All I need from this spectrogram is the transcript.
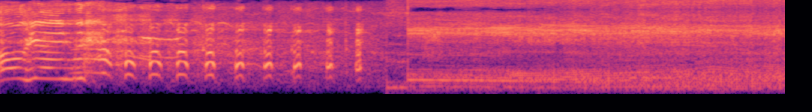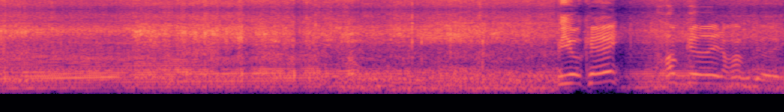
Okay. Are you okay? I'm good, I'm good.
